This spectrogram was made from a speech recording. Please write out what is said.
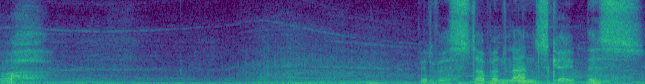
Oh. Bit of a stubborn landscape, this.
